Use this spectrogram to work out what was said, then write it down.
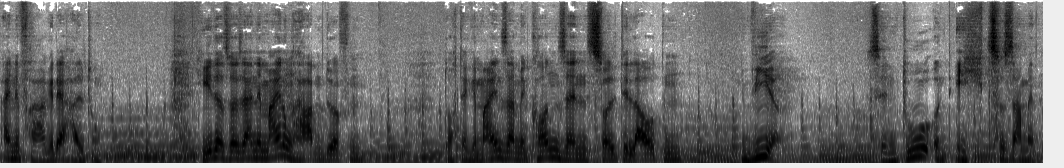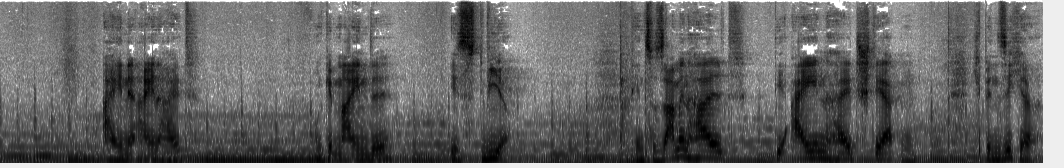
eine Frage der Haltung. Jeder soll seine Meinung haben dürfen, doch der gemeinsame Konsens sollte lauten, wir sind du und ich zusammen. Eine Einheit. Und Gemeinde ist wir. Den Zusammenhalt, die Einheit stärken. Ich bin sicher,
